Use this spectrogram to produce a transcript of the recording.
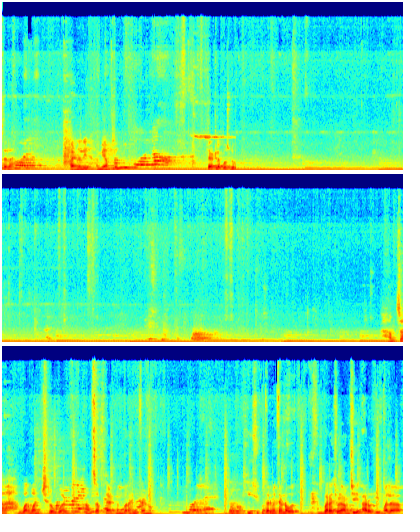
चला. फायनली आम्ही आमच्या फ्लॅटला पोचलो आमचा वन वन झिरो वन आमचा फ्लॅट नंबर आहे मित्रांनो. तर मित्रांनो बऱ्याच वेळा आमची आरोही मला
